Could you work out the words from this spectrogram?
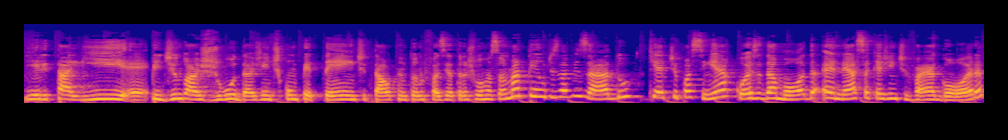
e ele tá ali é, pedindo ajuda, a gente competente e tal, tentando fazer a transformação. Mas tem o desavisado, que é tipo assim, é a coisa da moda, é nessa que a gente vai agora,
